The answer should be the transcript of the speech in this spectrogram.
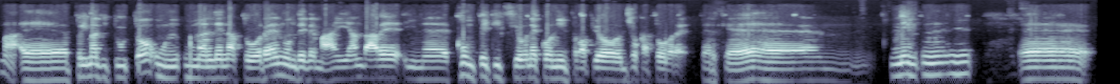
Ma eh, prima di tutto un, un, allenatore non deve mai andare in eh, competizione con il proprio giocatore perché eh, ne, eh,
